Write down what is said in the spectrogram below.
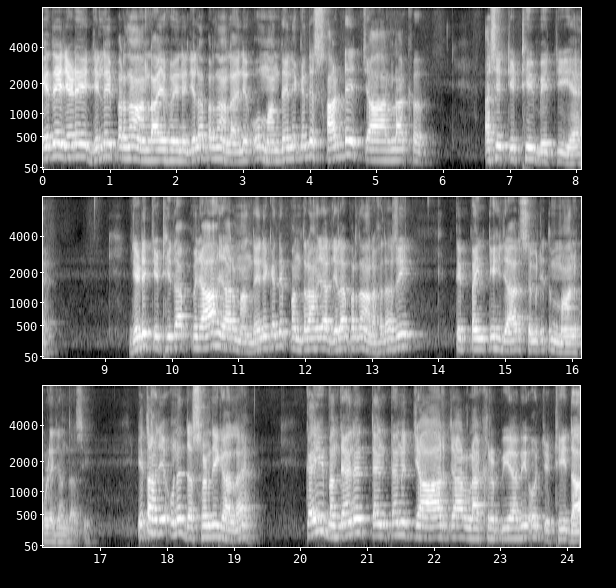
ਇਹਦੇ ਜਿਹੜੇ ਜ਼ਿਲ੍ਹੇ ਪ੍ਰਧਾਨ ਲਾਏ ਹੋਏ ਨੇ, ਜ਼ਿਲ੍ਹਾ ਪ੍ਰਧਾਨ ਲਾਏ ਨੇ, ਉਹ ਮੰਨਦੇ ਨੇ, ਕਹਿੰਦੇ 4.5 ਲੱਖ ਅਸੀਂ ਚਿੱਠੀ ਵੇਚੀ ਹੈ। ਜਿਹੜੀ ਚਿੱਠੀ ਦਾ 50000 ਮੰਨਦੇ ਨੇ, ਕਹਿੰਦੇ 15000 ਜ਼ਿਲ੍ਹਾ ਪ੍ਰਧਾਨ ਰੱਖਦਾ ਸੀ ਤੇ 35000 ਸਿਮਰਜੀਤ ਮਾਨ ਕੋਲੇ ਜਾਂਦਾ ਸੀ। ਇਹ ਤਾਂ ਹਜੇ ਉਹਨੇ ਦੱਸਣ ਦੀ ਗੱਲ ਹੈ। ਕਈ ਬੰਦਿਆਂ ਨੇ 3-3 4-4 ਲੱਖ ਰੁਪਇਆ ਵੀ ਉਹ ਚਿੱਠੀ ਦਾ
